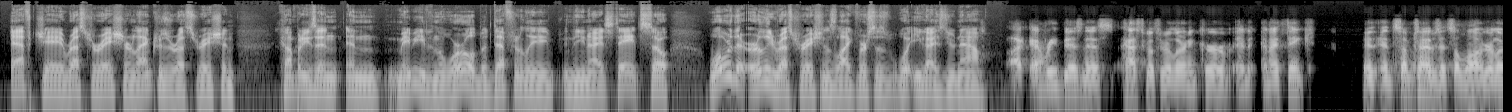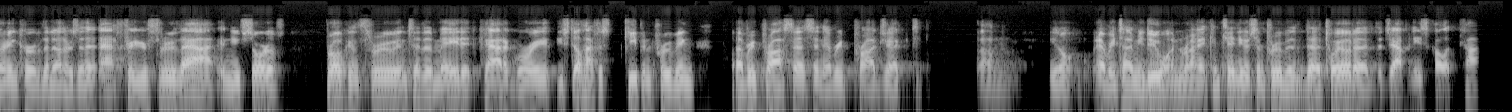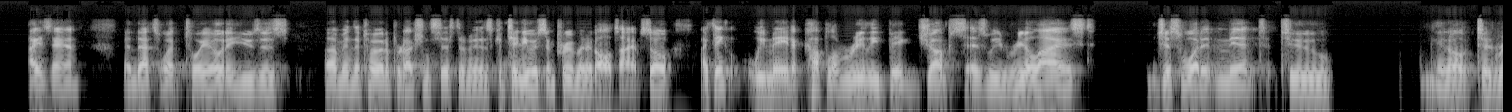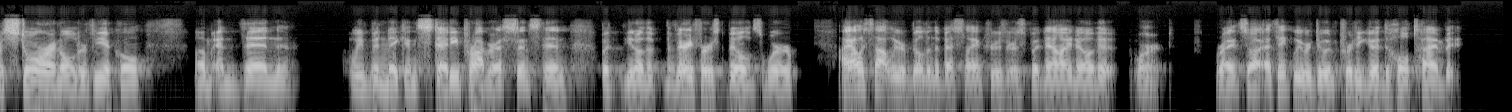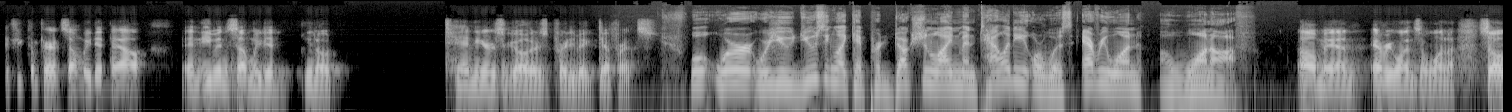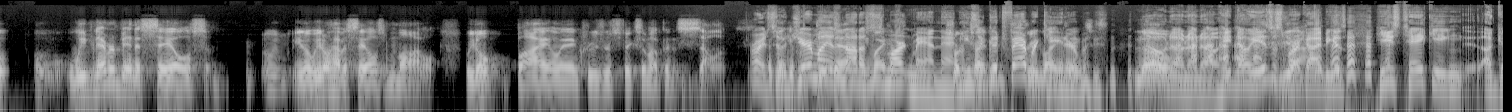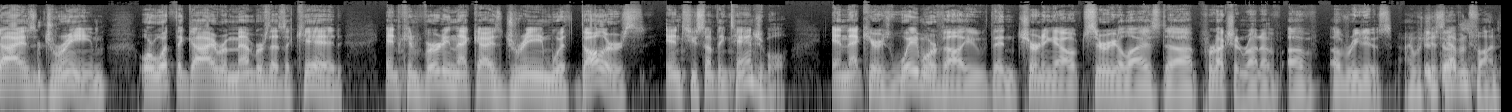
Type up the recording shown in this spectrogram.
FJ restoration or Land Cruiser restoration companies in, in maybe even the world, but definitely in the United States. So, what were the early restorations like versus what you guys do now? uh, every business has to go through a learning curve, and and I think, and, and sometimes it's a longer learning curve than others. And then after you're through that, and you've sort of broken through into the made it category, you still have to keep improving every process and every project. Um, you know, every time you do one, right? Continuous improvement. The Toyota, the Japanese call it kaizen, and that's what Toyota uses um, in the Toyota production system is continuous improvement at all times. So I think we made a couple of really big jumps as we realized just what it meant to, you know, to restore an older vehicle, um, and then we've been making steady progress since then. But you know, the, the very first builds were, I always thought we were building the best Land Cruisers, but now I know that we weren't. Right. So I think we were doing pretty good the whole time. But if you compared something we did now and even something we did, you know, 10 years ago, there's a pretty big difference. well, were were you using like a production line mentality, or was everyone a one off? Oh man, everyone's a one. Off. So we've never been a sales. You know, we don't have a sales model. We don't buy Land Cruisers, fix them up, and sell them. All right, I so Jeremiah if we Jeremiah's did that, not a we might have smart man. Then sort he's a good fabricator. but- No, no, no, no. He no, he is a smart Yeah. guy because he's taking a guy's dream or what the guy remembers as a kid and converting that guy's dream with dollars into something tangible. And that carries way more value than churning out serialized uh, production run of, of, of redos. I was It just does. having fun.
